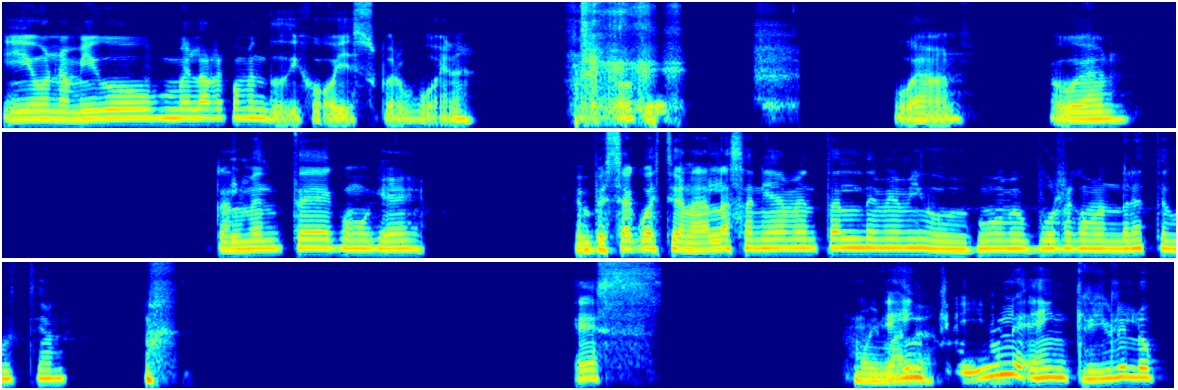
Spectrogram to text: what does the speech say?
Y un amigo me la recomendó, dijo, oye, es súper buena. Ok. Weón, weón. Realmente como que empecé a cuestionar la sanidad mental de mi amigo. ¿Cómo me pudo recomendar esta cuestión? es, Muy es mala. increíble, es increíble lo,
